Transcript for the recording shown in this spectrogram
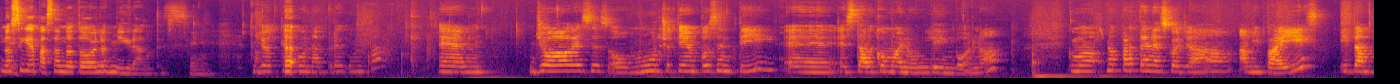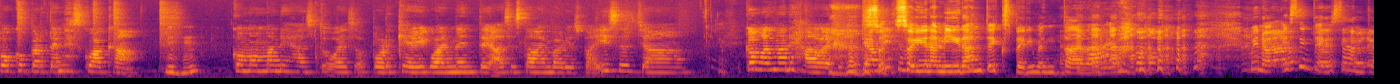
nos sigue pasando a todos los migrantes. Sí. Yo tengo una pregunta. Eh, yo a veces o mucho tiempo sentí eh, estar como en un limbo, ¿no? Como no pertenezco ya a mi país y tampoco pertenezco acá. Uh -huh. ¿Cómo manejas tú eso? Porque igualmente has estado en varios países ya. ¿Cómo has manejado eso? soy, soy una migrante experimentada. bueno, ah, es interesante.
